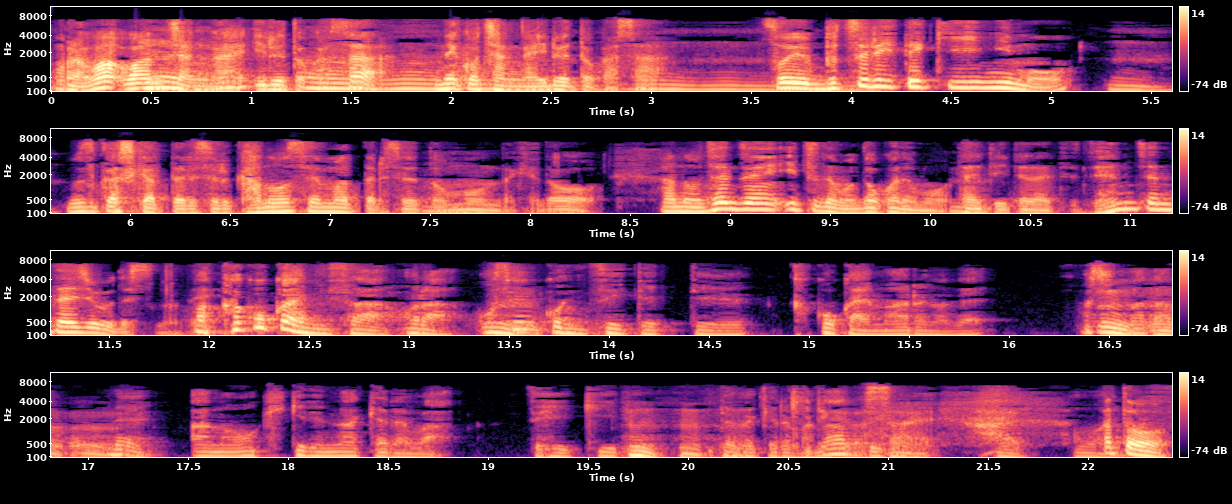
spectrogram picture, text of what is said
ほら、ワワンちゃんがいるとかさ、うんうんうん猫ちゃんがいるとかさう、んんそういう物理的にもうん。難しかったりする可能性もあったりすると思うんだけど、あの、全然いつでもどこでも炊いていただいて全然大丈夫ですので。まあ、過去回にさ、ほら、お線香についてっていう過去回もあるので、もしまだね、うんうんうん。あの、お聞きでなければ、ぜひ聞いていただければなっていうふうにください。はい。あと、、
